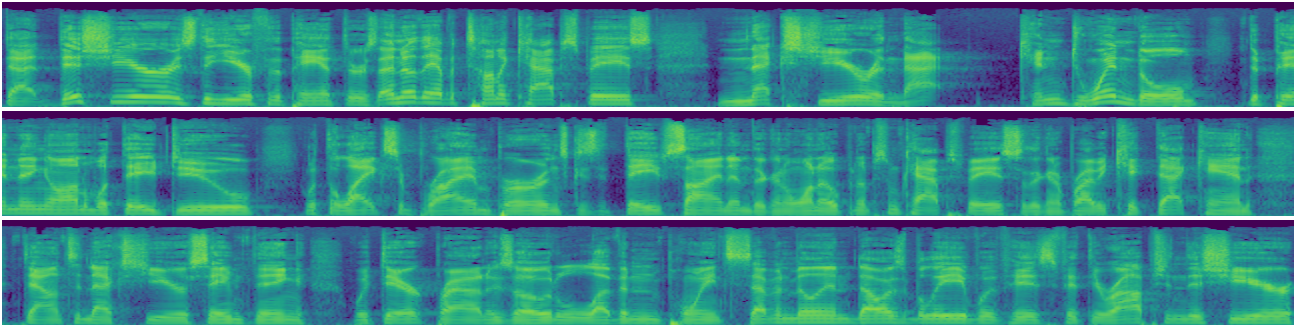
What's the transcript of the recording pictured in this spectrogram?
that this year is the year for the Panthers. I know they have a ton of cap space next year, and that can dwindle depending on what they do with the likes of Brian Burns. Because if they sign him, they're going to want to open up some cap space, so they're going to probably kick that can down to next year. Same thing with Derrick Brown, who's owed eleven point seven million dollars, I believe, with his fifth year option this year.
